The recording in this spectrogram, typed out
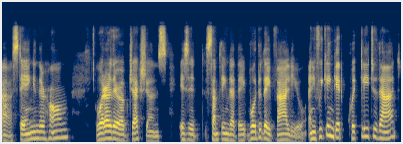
uh, staying in their home what are their objections is it something that they what do they value and if we can get quickly to that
